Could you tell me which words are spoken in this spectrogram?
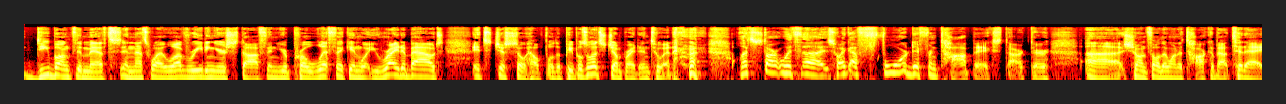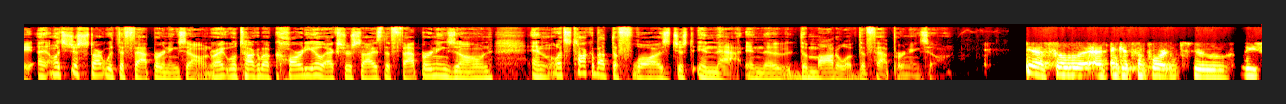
debunk the myths, and that's why I love reading your stuff. And you're prolific in what you write about. It's just so helpful to people. So let's jump right into it. let's start with. Uh, so I got four different topics, Doctor uh, Schoenfeld, I want to talk about today. And let's just start with the fat burning zone, right? We'll talk about cardio exercise, the fat burning zone, and let's talk about the flaws just in that, in the, the model of the fat burning zone. Yeah, so I think it's important to at least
